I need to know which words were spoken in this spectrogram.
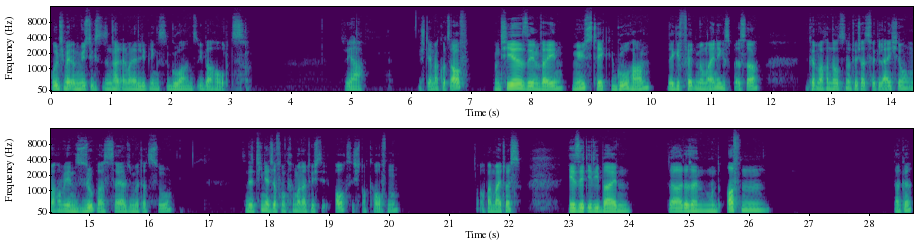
Ultimate und Mystik sind halt eine meiner Lieblings-Gohans überhaupt. So, ja. Ich stehe mal kurz auf. Und hier sehen wir ihn, Mystik, Gohan. Der gefällt mir um einiges besser. Wir machen trotzdem natürlich als Vergleichung, machen wir den Super Saiyan mit dazu. So eine Teenager vom kann man natürlich auch sich noch kaufen. Auch bei MyToys. Hier seht ihr die beiden. Da hat er seinen Mund offen. Danke.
